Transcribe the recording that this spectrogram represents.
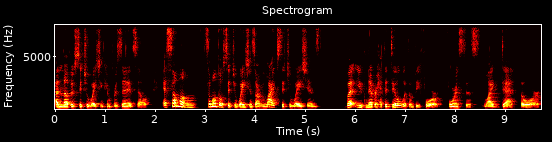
another situation can present itself. And some of them, some of those situations are life situations, but you've never had to deal with them before. For instance, like death or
